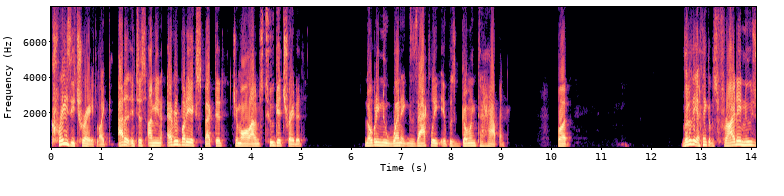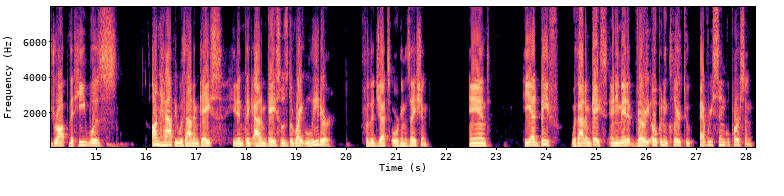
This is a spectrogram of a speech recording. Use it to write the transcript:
crazy trade. Like, it, just I mean, everybody expected Jamal Adams to get traded. Nobody knew when exactly it was going to happen, but literally, I think it was Friday news drop that he was unhappy with Adam Gase. He didn't think Adam Gase was the right leader for the Jets organization, and he had beef with Adam Gase, and he made it very open and clear to every single person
